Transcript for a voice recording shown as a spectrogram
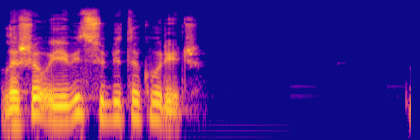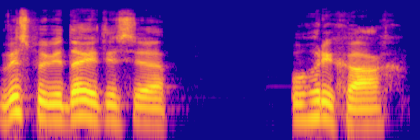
Лише уявіть собі таку річ. Ви сповідаєтеся у гріхах,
